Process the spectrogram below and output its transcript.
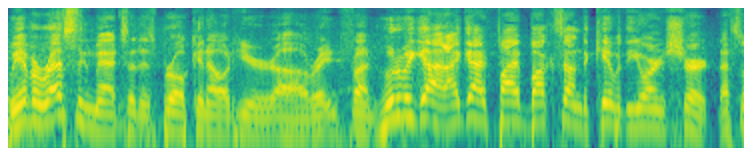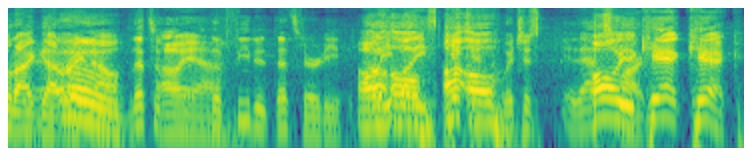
We have a wrestling match that is broken out here uh, right in front. Who do we got? I got five bucks on the kid with the orange shirt. That's what I got right oh, now. that's a, Oh, yeah. The feet. That's dirty. Oh, he, well, he's kicking, Uh-oh. which is that's oh, smart. you can't kick.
